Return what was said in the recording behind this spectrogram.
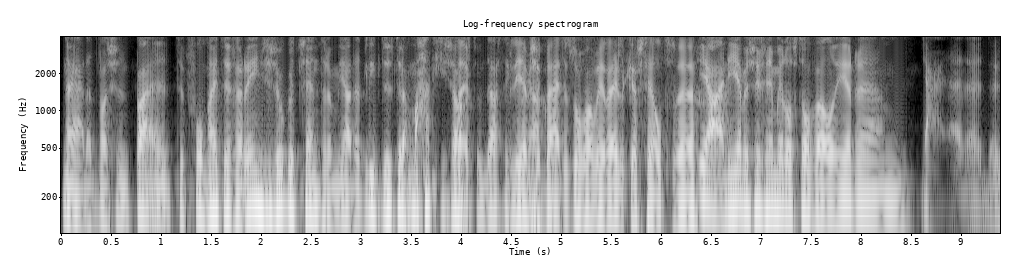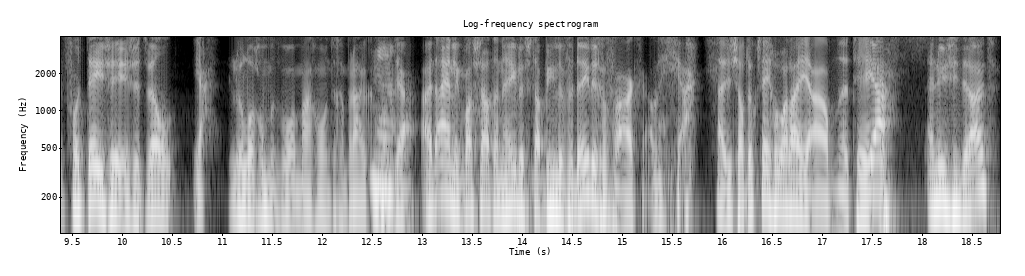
Nou ja, dat was een paar, volgens mij tegen Rangers ook het centrum. Ja, dat liep dus dramatisch af. Nee, Toen dacht ik, die hebben ja, zich beide toch wel weer redelijk hersteld. Uh. Ja, die hebben zich inmiddels toch wel weer... Um, ja, voor deze is het wel ja, lullig om het woord maar gewoon te gebruiken. Ja. Want ja, uiteindelijk was dat een hele stabiele verdediger vaak. Alleen ja... Nou, die zat ook tegen Oranje aan uh, te hikken. Ja, en nu ziet hij eruit.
